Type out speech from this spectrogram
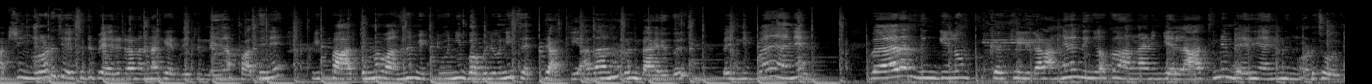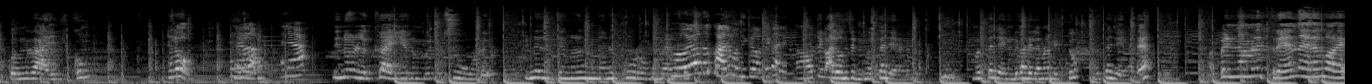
പക്ഷെ നിങ്ങളോട് ചോദിച്ചിട്ട് പേരിടണം എന്നാ കരുതിയിട്ടുണ്ടായിരുന്നു. അപ്പൊ അതിന് ഈ പാത്തുമ്മ വന്ന് മിട്ടൂനി ബബുലൂനി സെറ്റാക്കി അതാണ് ഇവിടെ ഉണ്ടായത്. അപ്പൊ ഇനിയിപ്പോ ഞാൻ വേറെ എന്തെങ്കിലും കിളികൾ അങ്ങനെ എന്തെങ്കിലുമൊക്കെ വാങ്ങുകയാണെങ്കിൽ എല്ലാത്തിന്റെയും പേര് ഞാൻ നിങ്ങളോട് ചോദിക്കുന്നതായിരിക്കും. ഹലോ ഹലോ ഇതിനുള്ളിൽ കൈയിടുമ്പോ ഒരു ചൂട്. പിന്നെ നിങ്ങൾ ഇങ്ങനെ കുറുകുമ്പോ മൊത്തം ചെയ്യണം മൊത്തം കാൽ. കാലം. വന്നിട്ട് നൃത്തം ചെയ്യുന്നുണ്ട് കണ്ടില്ല നമ്മൾ വിട്ടു നൃത്തം ചെയ്യുന്നുണ്ട് അപ്പൊ നമ്മൾ ഇത്രയും നേരം കുറെ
